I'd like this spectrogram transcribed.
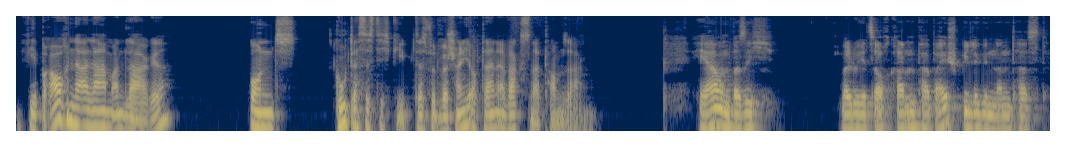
wir brauchen eine Alarmanlage und gut, dass es dich gibt. Das wird wahrscheinlich auch dein Erwachsener Tom sagen. Ja, und was ich weil du jetzt auch gerade ein paar Beispiele genannt hast.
